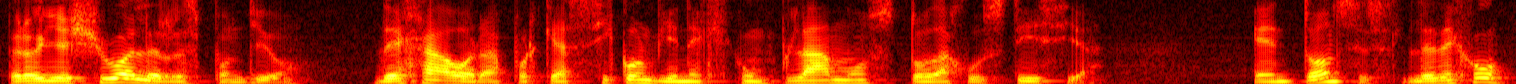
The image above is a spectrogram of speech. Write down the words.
Pero Yeshua le respondió, deja ahora porque así conviene que cumplamos toda justicia. Entonces le dejó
